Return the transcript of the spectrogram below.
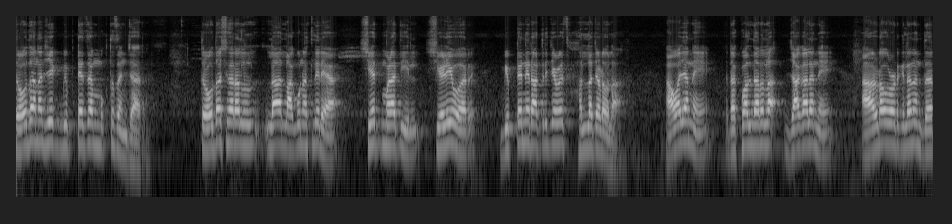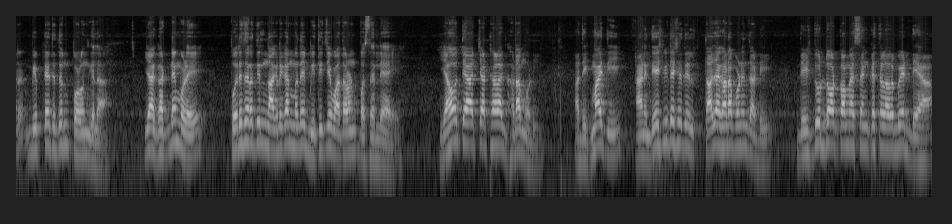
तळोदा नजीक बिबट्याचा मुक्त संचार. तळोदा शहराला लागून असलेल्या शेतमळ्यातील शेळीवर बिबट्याने रात्रीच्या वेळेस हल्ला चढवला. आवाजाने रखवालदाराला जाग आल्याने आरडाओरड केल्यानंतर बिबट्या तिथून पळून गेला. या घटनेमुळे परिसरातील नागरिकांमध्ये भीतीचे वातावरण पसरले आहे. या होत्या आजच्या ठळक घडामोडी. अधिक माहिती आणि देशविदेशातील ताज्या घडामोडींसाठी देशदूत डॉट कॉम या संकेतस्थळाला भेट द्या.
